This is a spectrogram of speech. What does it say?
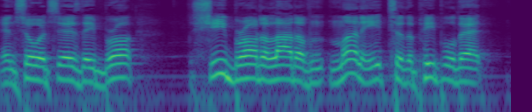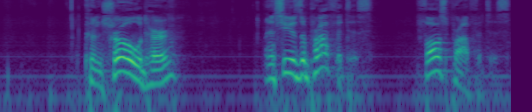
And so it says they brought, she brought a lot of money to the people that controlled her and she was a prophetess, false prophetess.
